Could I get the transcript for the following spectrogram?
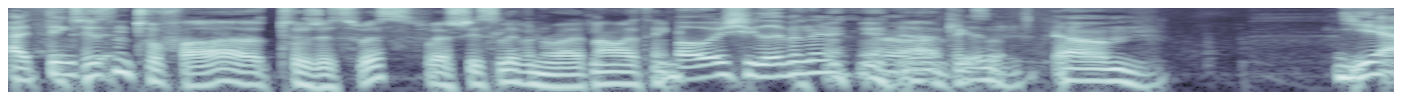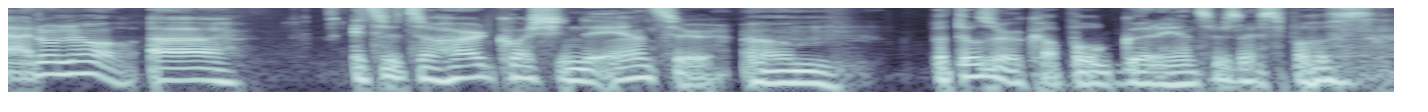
I think. It isn't too far to the Swiss where she's living right now. I think. Oh, is she living there? Yeah, oh, I think so. Um, yeah, I don't know. Uh, it's it's a hard question to answer. Um, but those are a couple good answers, I suppose.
